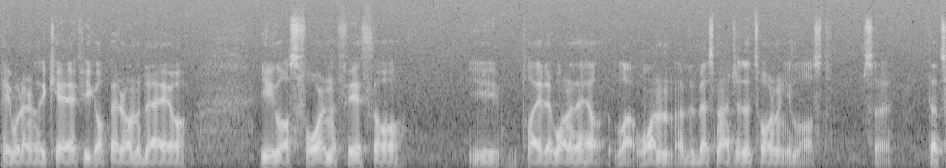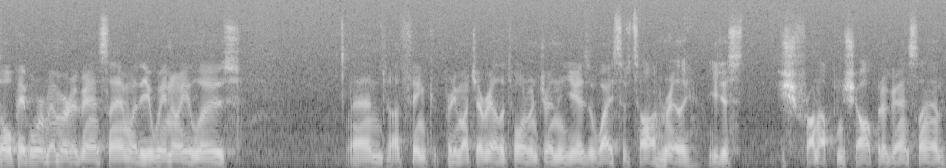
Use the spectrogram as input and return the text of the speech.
People don't really care if you got better on the day or you lost four in the fifth or you played at one of the like one of the best matches of the tournament, you lost. So that's all people remember at a Grand Slam, whether you win or you lose. And I think pretty much every other tournament during the year is a waste of time. Really, you just you front up and show up at a Grand Slam.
